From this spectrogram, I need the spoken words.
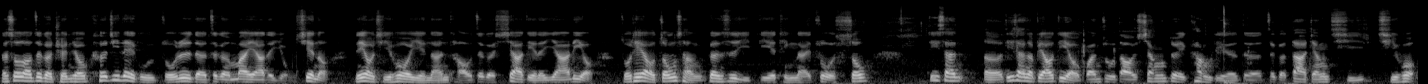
而受到这个全球科技类股昨日的这个卖压的涌现哦，联有期货也难逃这个下跌的压力哦。昨天有中场更是以跌停来做收。第三呃第三个标的哦，关注到相对抗跌的这个大疆期期货。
